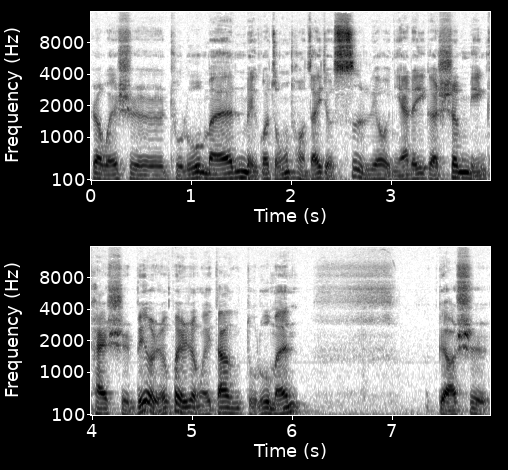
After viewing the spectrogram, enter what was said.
认为是土鲁门美国总统在一九四六年的一个声明开始，没有人会认为当土鲁门。表示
